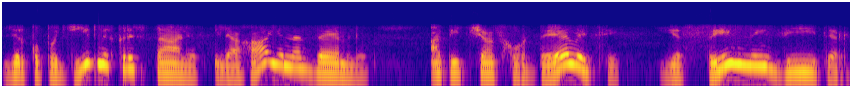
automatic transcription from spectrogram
зіркоподібних кристалів і лягає на землю. А під час хурделиці є сильний вітер.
